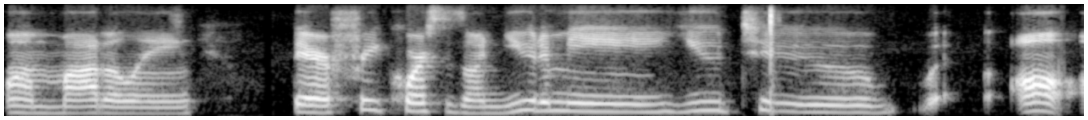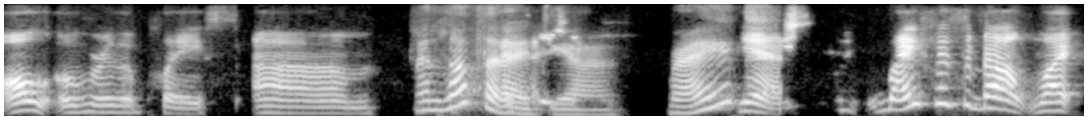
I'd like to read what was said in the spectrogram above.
on modeling. There are free courses on Udemy, YouTube, all all over the place. Um, I love that idea. Right? Yeah. Life is about like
